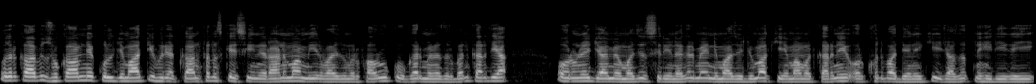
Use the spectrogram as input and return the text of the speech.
ادھر قابض حکام نے کل جماعتی حریت کانفرنس کے سینئر رہنما میر وائز عمر فاروق کو گھر میں نظر بند کر دیا اور انہیں جامع مسجد سری نگر میں نماز جمعہ کی امامت کرنے اور خطبہ دینے کی اجازت نہیں دی گئی۔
